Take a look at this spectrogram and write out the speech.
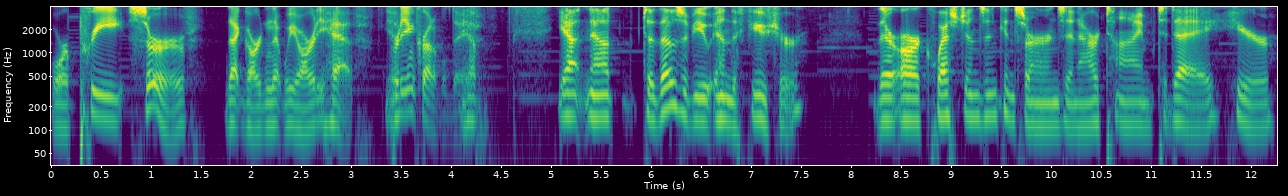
or preserve that garden that we already have. Yep. Pretty incredible, Dave. Yep. Yeah, now to those of you in the future, there are questions and concerns in our time today here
